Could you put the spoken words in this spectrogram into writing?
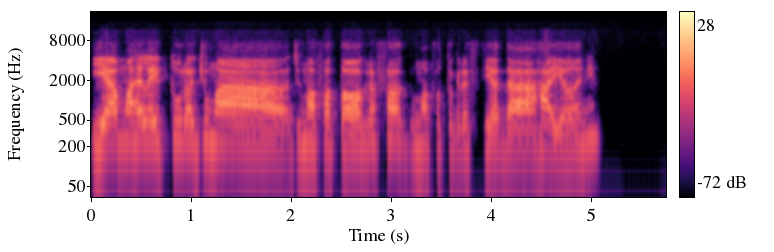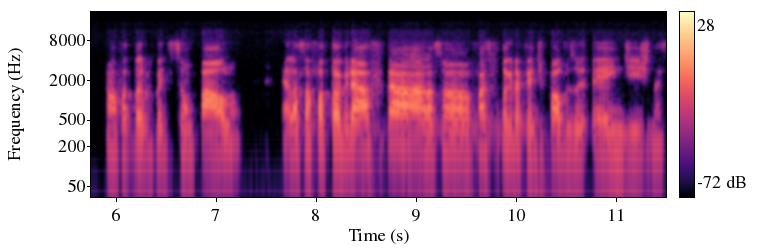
E é uma releitura de uma, de uma fotógrafa, de uma fotografia da Rayane, é uma fotógrafa de São Paulo. Ela só fotografa, ela só faz fotografia de povos é, indígenas.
